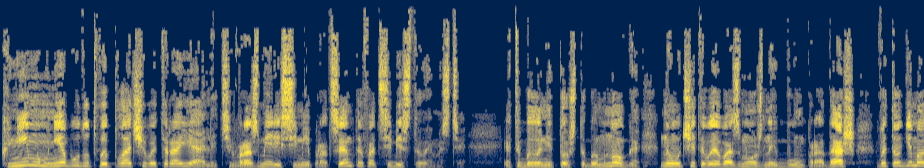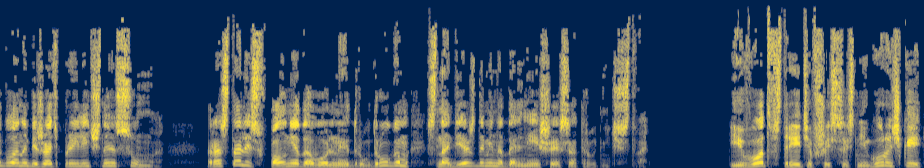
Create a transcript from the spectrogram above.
к ним мне будут выплачивать роялити в размере 7% от себестоимости. Это было не то чтобы много, но, учитывая возможный бум продаж, в итоге могла набежать приличная сумма. Расстались вполне довольные друг другом с надеждами на дальнейшее сотрудничество. И вот, встретившись со Снегурочкой,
